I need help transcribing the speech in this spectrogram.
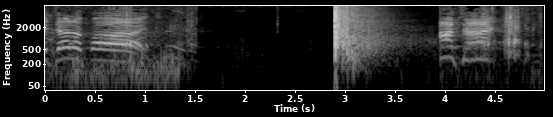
Contact. Contact.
